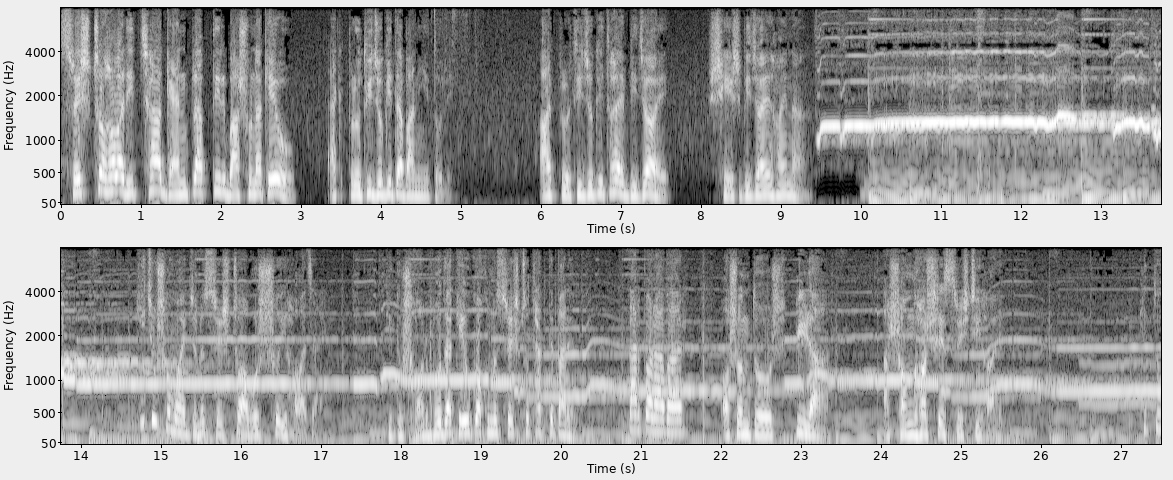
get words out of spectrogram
শ্রেষ্ঠ হওয়ার ইচ্ছা জ্ঞান প্রাপ্তির বাসনাকেও এক প্রতিযোগিতা বানিয়ে তোলে। আর প্রতিযোগিতায় বিজয় শেষ বিজয় হয় না। কিছু সময়ের জন্য শ্রেষ্ঠ অবশ্যই হওয়া যায়। কিন্তু সর্বদা কেউ কখনো শ্রেষ্ঠ থাকতে পারে না। তারপর আবার অসন্তোষ, পীড়া আর সংঘর্ষের সৃষ্টি হয়। কিন্তু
